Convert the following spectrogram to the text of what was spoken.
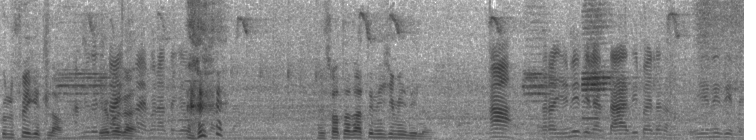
कुल्फी घेतला. आम्ही हे बघा. नाही, पण आता घेऊन टाकला. आणि स्वतः जातीनिशी मी दिलं. हा हिने त्या आधी पहिला सांगतो हिने दिले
